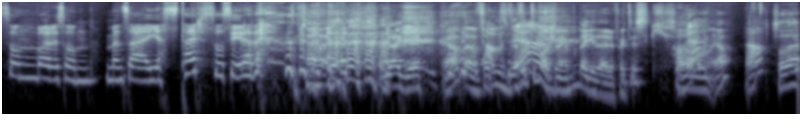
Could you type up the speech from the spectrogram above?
Sånn, bare sånn mens jeg er gjest her, så sier jeg det. Det er gøy. Ja, vi har fått, vi har fått tilbakemelding på begge dere, faktisk. Så, ja. ja. så det,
